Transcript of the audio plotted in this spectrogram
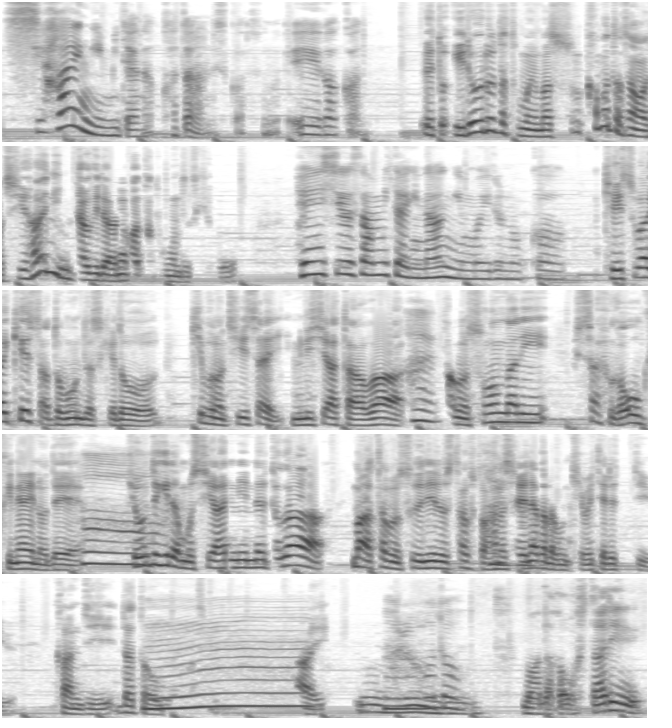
支配人みたいな方なんですか？その映画館。えっと、いろいろだと思います。その鎌田さんは支配人ってわけではなかったと思うんですけど、編集さんみたいに何人もいるのかケースバイケースだと思うんですけど、規模の小さいミニシアターは、はい多分そんなにスタッフが多くいないので、基基本的にはもう支配人の人が、まあ多分数人のスタッフと話し合いながらも決めてるっていう感じだと思います。は。はいなるほど。まあだからお二人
